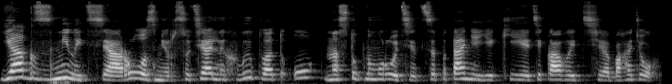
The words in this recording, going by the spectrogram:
Як зміниться розмір соціальних виплат у наступному році? Це питання, яке цікавить багатьох.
